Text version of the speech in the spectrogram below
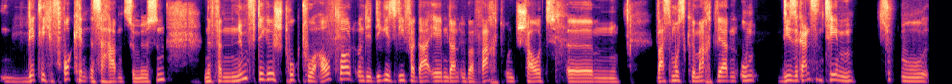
wirkliche Vorkenntnisse haben zu müssen, eine vernünftige Struktur aufbaut und die DigiSiefer da eben dann überwacht und schaut, ähm, was muss gemacht werden, um diese ganzen Themen zu,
